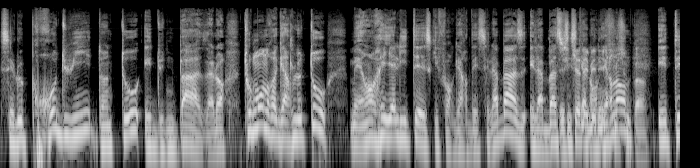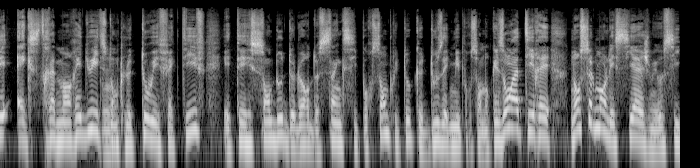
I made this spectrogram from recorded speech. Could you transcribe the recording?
C'est le produit d'un taux et d'une base. Alors, tout le monde regarde le taux, mais en réalité, ce qu'il faut regarder, c'est la base. Et la base fiscale en Irlande était extrêmement réduite. Mm. Donc, le taux effectif était sans doute de l'ordre de 5-6% plutôt que 12,5%. Donc, ils ont attiré non seulement les sièges, mais aussi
